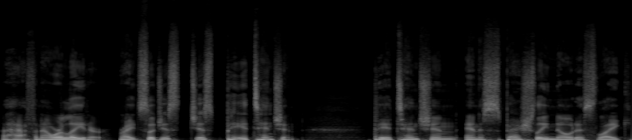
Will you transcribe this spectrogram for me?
a half an hour later, right? So just just pay attention. Pay attention and especially notice like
